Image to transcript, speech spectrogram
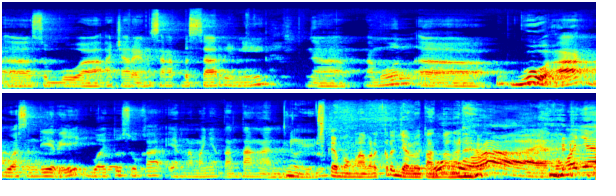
eh, sebuah acara yang sangat besar ini nah namun eh, gua gua sendiri gua itu suka yang namanya tantangan Nih, lu kayak mau ngelamar kerja lu tantangan. Alright. Pokoknya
